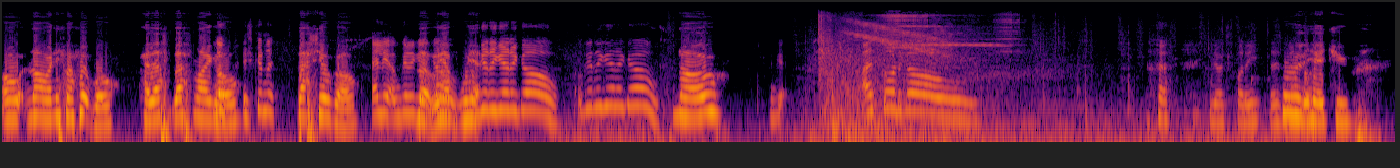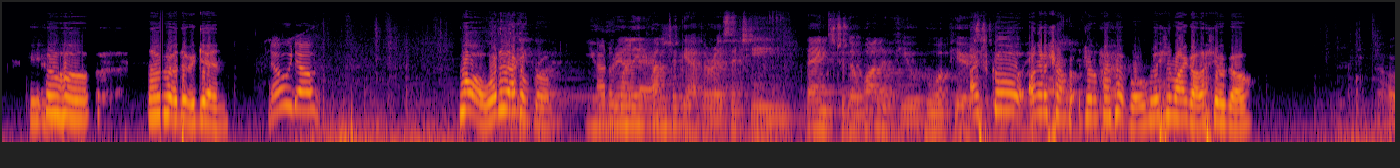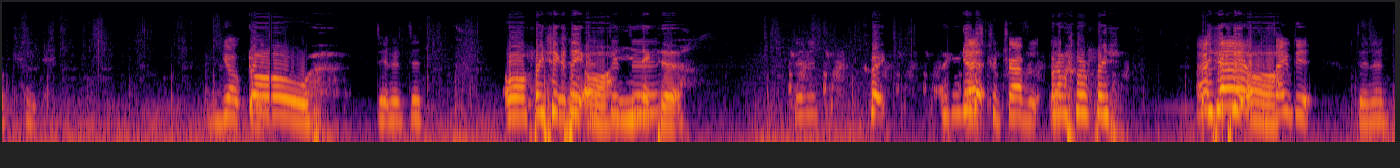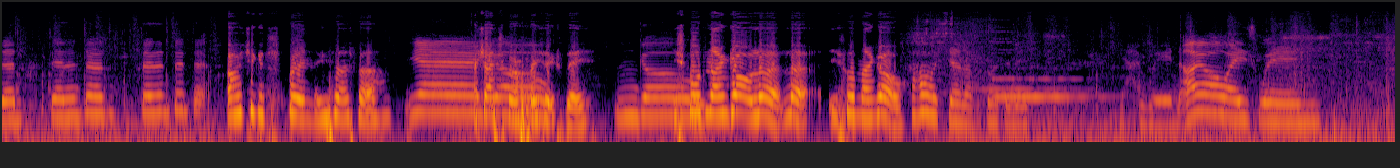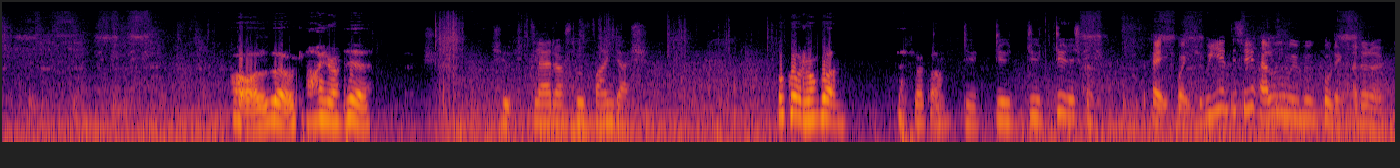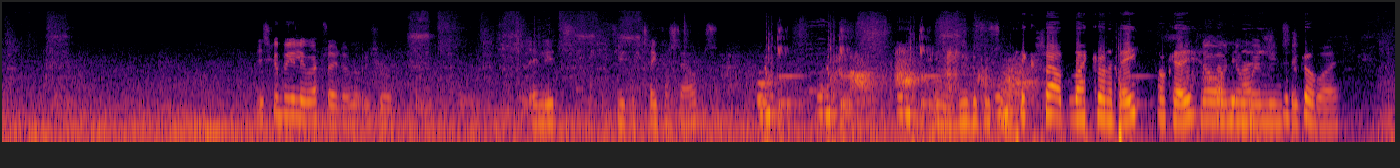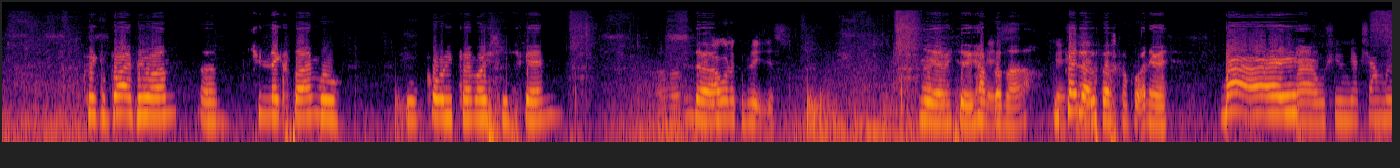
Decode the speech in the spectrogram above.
oh no, I need my football. Okay, that's that's my goal. Look, it's gonna. That's your goal. Elliott, I'm gonna Look, get we a goal. we I'm have- gonna get a goal. I'm gonna get a goal. No. Okay. I scored a goal. you know what's funny? There's I no really one. hate you. Oh, now we gotta do it again. no, we don't. Whoa, where did that Very come from? You've Out really come together as a team, thanks to the one of you who appears I to be score. doing I'm gonna try. all and- Do you wanna play football? This is my goal. That's your goal. Okay then. Yo. Go. Did it, did, Oh, 360. Oh, you nicked it. did it. Quick, I can get That's it. could travel. I'm gonna score a free. Ah, 360. Oh. Saved it. Dun, dun, dun. Dun, dun, dun. I wish you could sprint. He's so much better. Yay! I tried to score a go. 360. Mm, Go! He scored nine goal. Look, look. He scored nine goal. Oh, shut up. Of course I did. Yeah, I win. I always win. Oh, look. We can hide around here. Shoot, GLaDOS will find us. Oh god, wrong button. That's the right button. Do, do, do, do, let's go. Okay, wait, should we end this here? How long have we been recording? I don't know. This could be a little episode, I'm not really sure. And Elliott, if you could take us out. Oh, beautiful song. Take us out like on a date. Okay. No, no, I mean say Let's go. goodbye. Okay, goodbye everyone. Um, tune in next time. We'll we'll probably play most of this game. Uh-huh. And, uh, I want to complete this. Yeah, me too. Haven't Yes. done that. We Yes, played that the first couple anyway. Bye. Bye, we'll see you next time.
